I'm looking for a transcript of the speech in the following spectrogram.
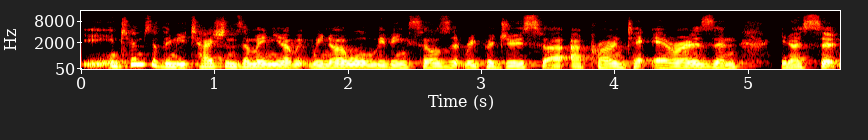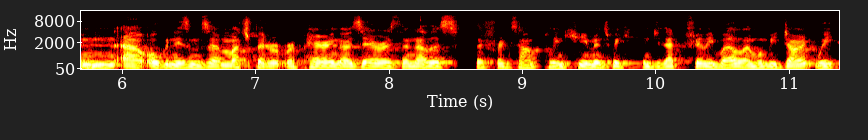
In terms of the mutations, I mean, you know, we, know all living cells that reproduce are, are prone to errors, and you know, certain uh, organisms are much better at repairing those errors than others. So, for example, in humans, we can do that fairly well, and when we don't, we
